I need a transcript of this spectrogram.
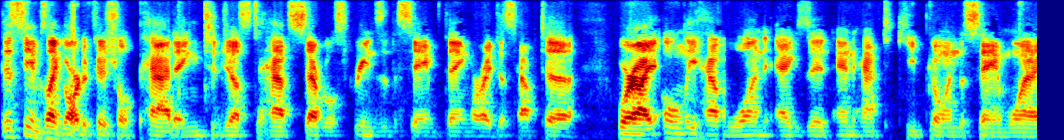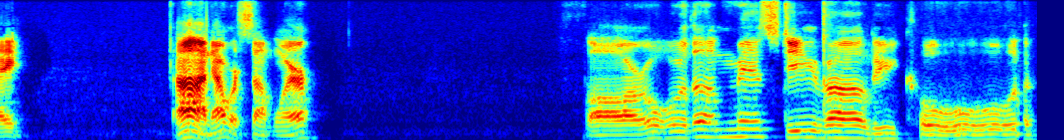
This seems like artificial padding to just to have several screens of the same thing where I just have to where I only have one exit and have to keep going the same way. Ah, now we're somewhere. Far o'er the misty valley cold.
